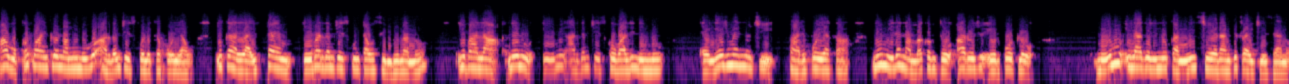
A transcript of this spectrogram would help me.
ఆ ఒక్క పాయింట్లో నన్ను నువ్వు అర్థం చేసుకోలేకపోయావు. ఇక లైఫ్ టైం ఏం అర్థం చేసుకుంటావు సింధు నన్ను? ఇవాళ నేను ఏమి అర్థం చేసుకోవాలి నిన్ను? ఎంగేజ్మెంట్ నుంచి పారిపోయాక నీ మీద నమ్మకంతో ఆ రోజు ఎయిర్పోర్ట్లో నేను ఇలాగే నిన్ను కన్విన్స్ చేయడానికి ట్రై చేశాను.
